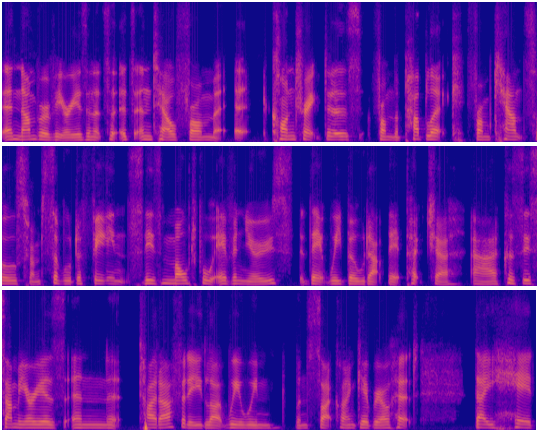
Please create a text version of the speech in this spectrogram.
a number of areas, and it's it's intel from uh, contractors, from the public, from councils, from civil defence. There's multiple avenues that we build up that picture because uh, there's some areas in Tairawhiti, like where when when Cyclone Gabrielle hit, they had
